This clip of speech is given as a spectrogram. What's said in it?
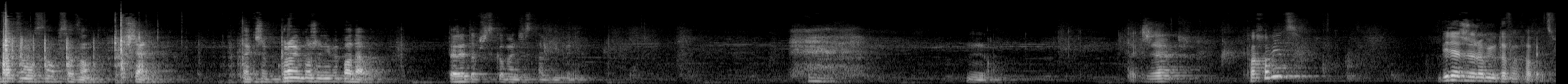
bardzo mocno obsadzone w ścianie. Tak, żeby broń Boże nie wypadały. Wtedy to wszystko będzie stabilnie. No. Także fachowiec? Widać, że robił to fachowiec.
